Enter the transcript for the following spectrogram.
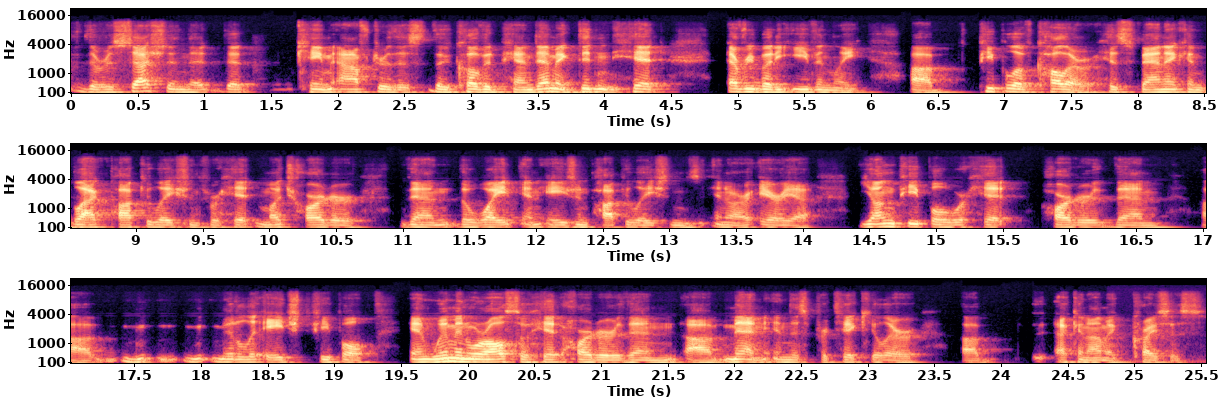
the recession that that came after this the COVID pandemic didn't hit everybody evenly. Uh, people of color, Hispanic and Black populations were hit much harder than the white and Asian populations in our area. Young people were hit harder than uh, m- middle-aged people, and women were also hit harder than uh, men in this particular uh, economic crisis.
